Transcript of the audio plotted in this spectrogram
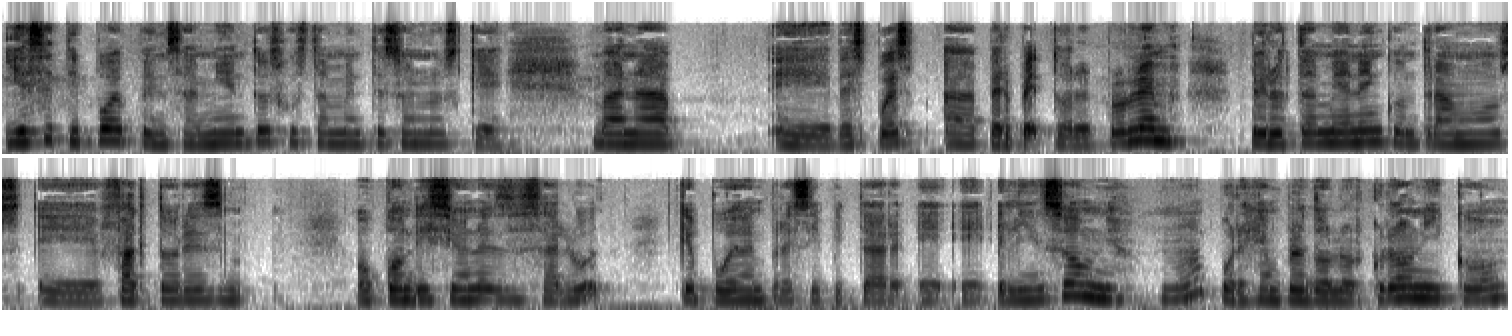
Y ese tipo de pensamientos justamente son los que van a eh, después a perpetuar el problema. Pero también encontramos eh, factores o condiciones de salud que pueden precipitar eh, el insomnio, ¿no? Por ejemplo, el dolor crónico,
